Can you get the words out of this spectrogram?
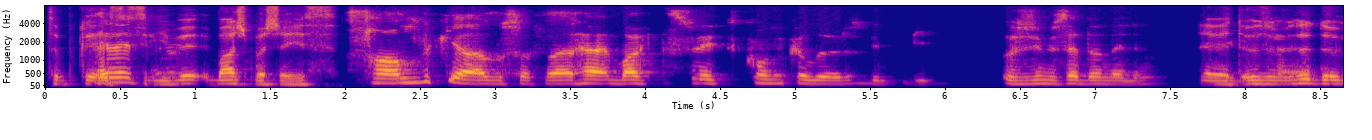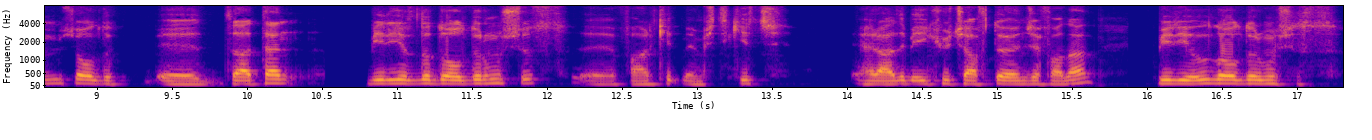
Tıpkı Evet. eskisi gibi baş başayız. Saldık ya bu sefer. Ha, baktık sürekli konuk alıyoruz. Bir, bir özümüze dönelim. Evet, özümüze dönmüş olduk. Ee, zaten bir yılda doldurmuşuz. Ee, fark etmemiştik hiç. Herhalde bir iki üç hafta önce falan bir yılı doldurmuşuz.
